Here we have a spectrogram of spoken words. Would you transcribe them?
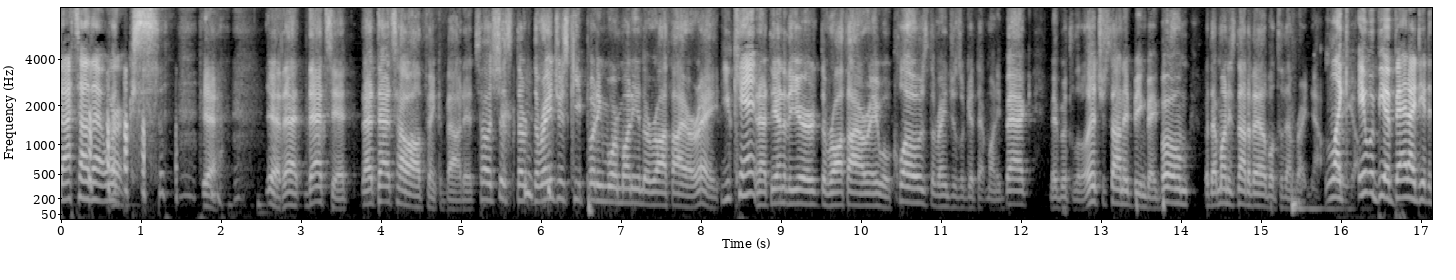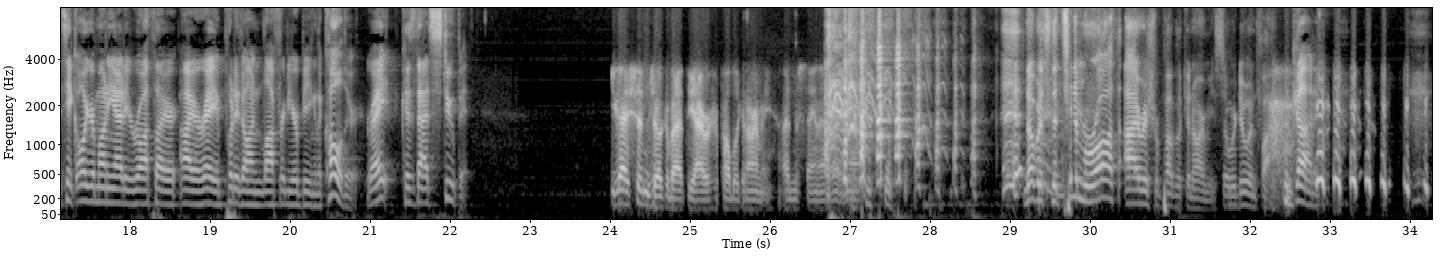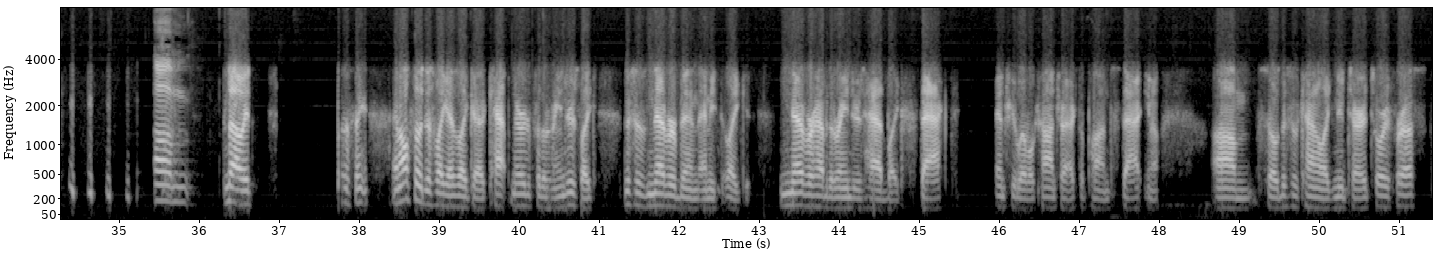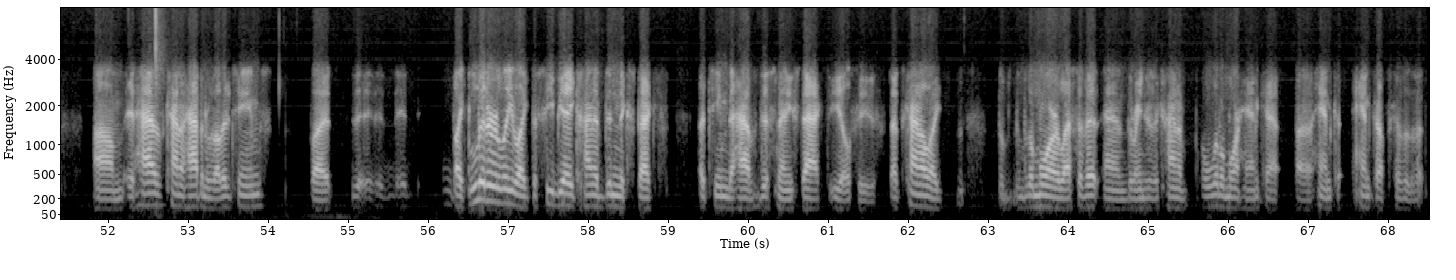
That's how that works. yeah. Yeah, that that's it. That that's how I'll think about it. So it's just the, the Rangers keep putting more money in the Roth IRA. You can't. And at the end of the year, the Roth IRA will close. The Rangers will get that money back, maybe with a little interest on it. being bang, boom. But that money's not available to them right now. Like it would be a bad idea to take all your money out of your Roth IRA and put it on Lafreniere being the Calder, right? Because that's stupid. You guys shouldn't joke about the Irish Republican Army. I'm just saying that right now. no, but it's the Tim Roth Irish Republican Army, so we're doing fine. Got it. um, no, it's and also just like as like a cap nerd for the Rangers, like this has never been any like never have the Rangers had like stacked entry level contract upon stack, you know. Um, so this is kind of like new territory for us. Um, it has kind of happened with other teams, but it, it, like literally like the CBA kind of didn't expect a team to have this many stacked ELCs. That's kind of like the, the, more or less of it, and the Rangers are kind of a little more handcuffed, uh, hand, handcuffed because of it.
